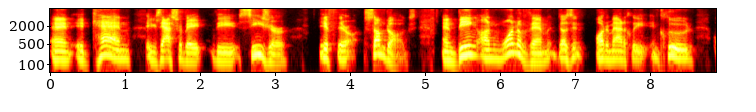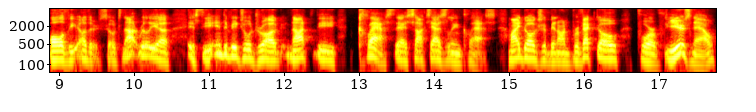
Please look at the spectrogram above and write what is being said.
And it can exacerbate the seizure if there are some dogs. And being on one of them doesn't automatically include all the others. So it's not really a, it's the individual drug, not the class, the isoxazoline class. My dogs have been on Bravecto for years now,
